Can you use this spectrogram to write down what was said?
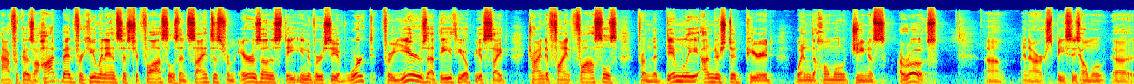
Africa is a hotbed for human ancestor fossils, and scientists from Arizona State University have worked for years at the Ethiopia site trying to find fossils from the dimly understood period when the Homo genus arose. Um, and our species, Homo, uh,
